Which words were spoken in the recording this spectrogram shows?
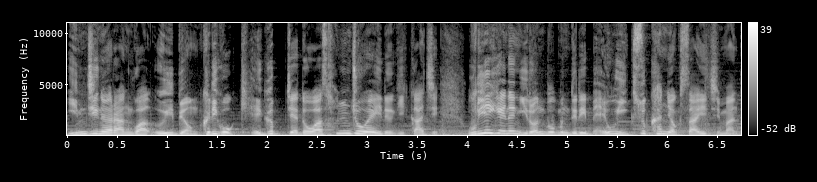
임진왜란과 의병 그리고 계급제도와 선조에 이르기까지 우리에게는 이런 부분들이 매우 익숙한 역사이지만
